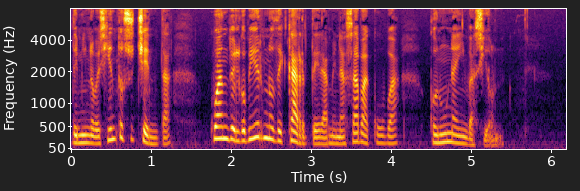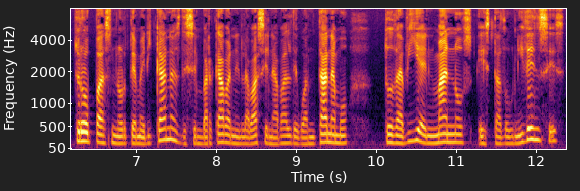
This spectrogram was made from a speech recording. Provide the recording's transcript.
de 1980, cuando el gobierno de Carter amenazaba a Cuba con una invasión. Tropas norteamericanas desembarcaban en la base naval de Guantánamo todavía en manos estadounidenses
